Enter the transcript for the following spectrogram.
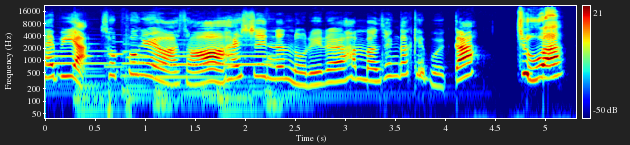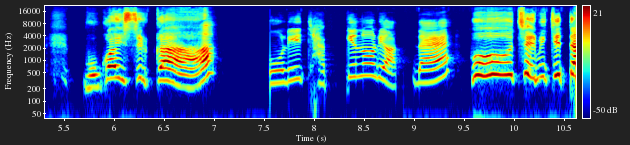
해비야, 소풍에 와서 할 수 있는 놀이를 한번 생각해 볼까? 좋아. 뭐가 있을까? 우리 잡기 놀이 어때? 오, 재밌겠다.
